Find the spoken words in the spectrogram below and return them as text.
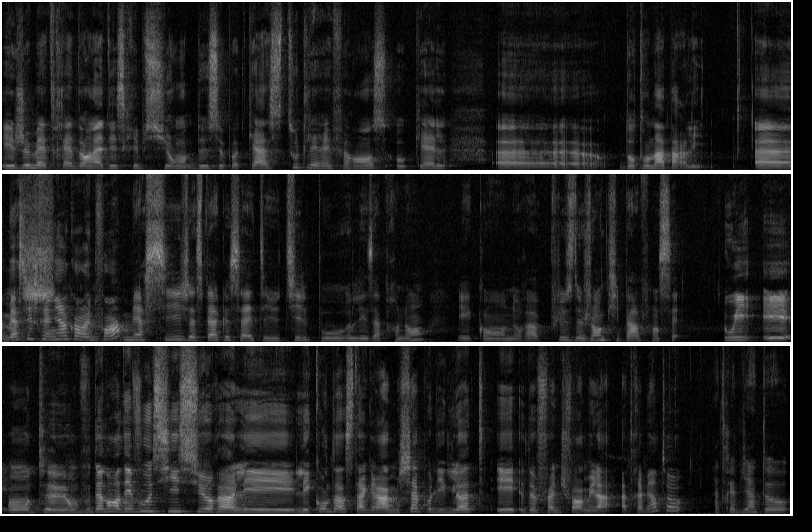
Et je mettrai dans la description de ce podcast toutes les références auxquelles, euh, dont on a parlé. Euh, merci Shrénie encore une fois. Merci, j'espère que ça a été utile pour les apprenants et qu'on aura plus de gens qui parlent français. Oui, et on, te, on vous donne rendez-vous aussi sur euh, les, les comptes Instagram Chapoliglotte et The French Formula. À très bientôt. À très bientôt.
